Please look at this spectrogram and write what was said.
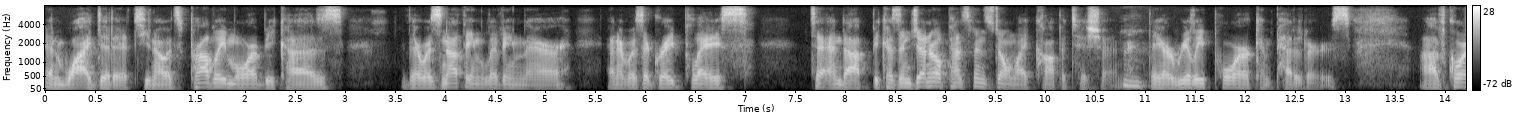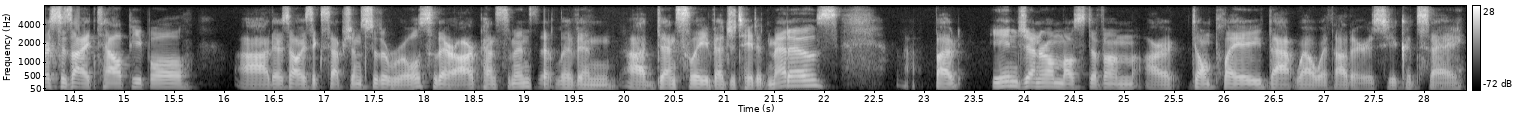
and why did it? You know, it's probably more because there was nothing living there and it was a great place to end up because in general penstemons don't like competition mm. they are really poor competitors uh, of course as i tell people uh, there's always exceptions to the rules. So there are penstemons that live in uh, densely vegetated meadows, but in general, most of them are don't play that well with others. You could say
